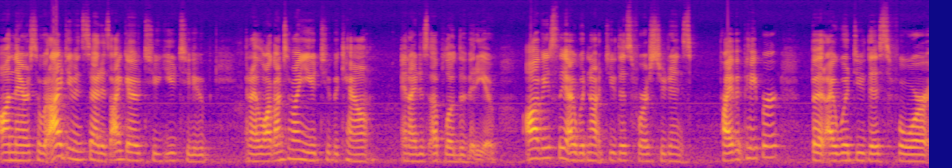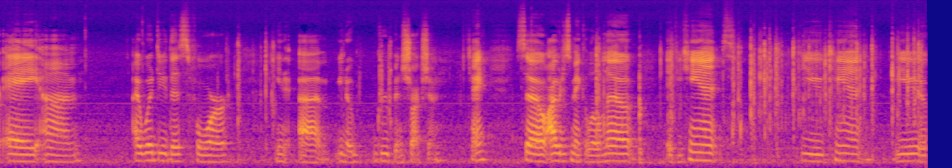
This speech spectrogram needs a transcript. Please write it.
on there. So what I do instead is I go to YouTube and I log onto my YouTube account and I just upload the video. Obviously, I would not do this for a student's private paper, but I would do this for a, um, I would do this for, you know, um, you know, group instruction. Okay, so I would just make a little note. If you can't, you can't view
